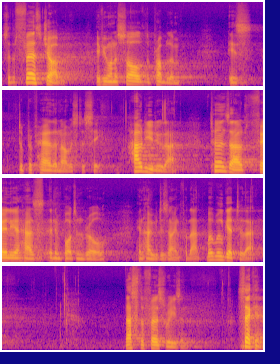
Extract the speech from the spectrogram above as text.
So the first job if you want to solve the problem, is to prepare the novice to see. How do you do that? Turns out failure has an important role in how you design for that, but we'll get to that. That's the first reason. Second,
